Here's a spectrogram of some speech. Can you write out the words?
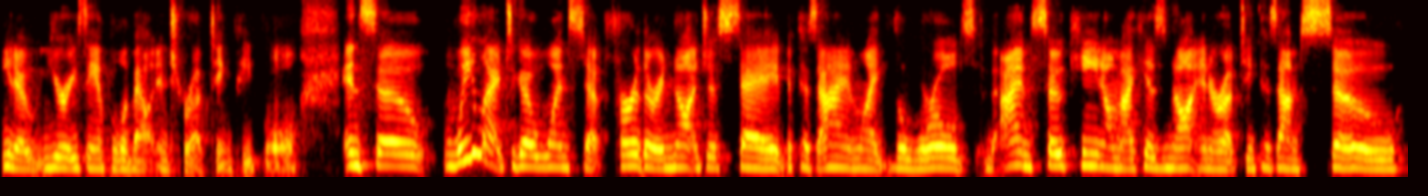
you know, your example about interrupting people. And so we like to go one step further and not just say, because I am like the world's, I am so keen on my kids not interrupting because I'm so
